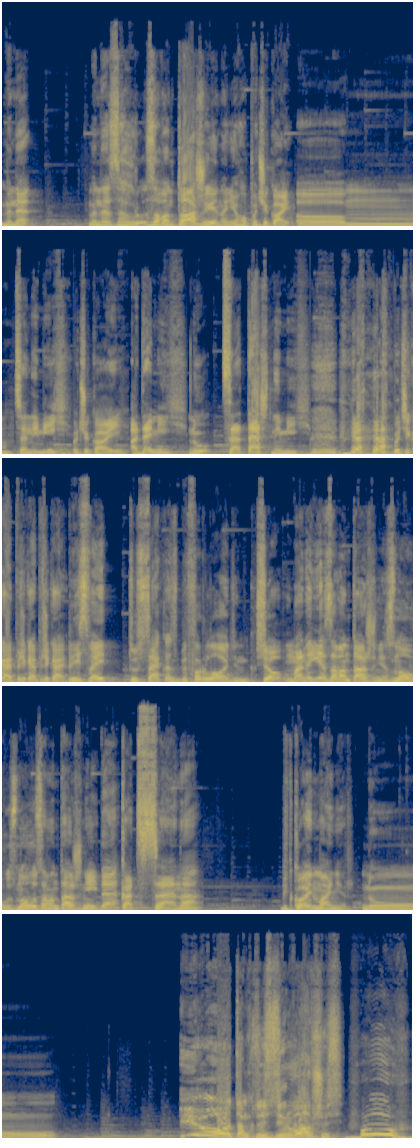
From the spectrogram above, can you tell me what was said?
Мене. Мене загру... завантажує на нього. Почекай. Ем... Це не мій? Почекай. А де мій? Ну, це теж не мій. почекай, почекай, почекай. Please wait two seconds before loading. Все, у мене є завантаження. Знову, знову завантаження йде. Катсцена. Біткоін майнер. Ну. Йо, там хтось зірвав щось. Фух.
